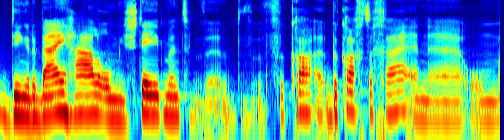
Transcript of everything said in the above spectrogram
dingen erbij halen om je statement te bekrachtigen. En om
